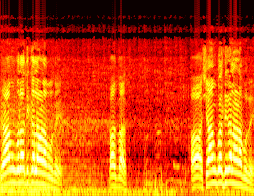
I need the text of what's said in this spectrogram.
शाम को अधिका लाना पोते बस बस। हाँ शाम को अधिका लाना पोते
